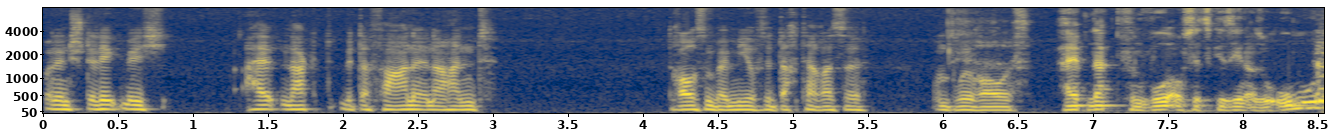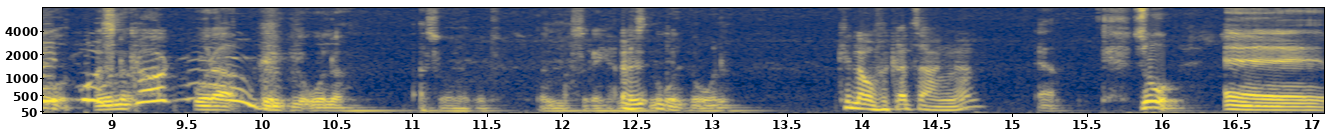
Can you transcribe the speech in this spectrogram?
und dann stelle ich mich halbnackt mit der Fahne in der Hand draußen bei mir auf der Dachterrasse und brüll raus. Halbnackt von wo aus jetzt gesehen? Also oben ohne, Ich ohne oder unten ohne? Achso, ja gut. Dann machst du gleich am besten Äh, unten ohne. Genau, wollte gerade sagen, ne? Ja. So, äh,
